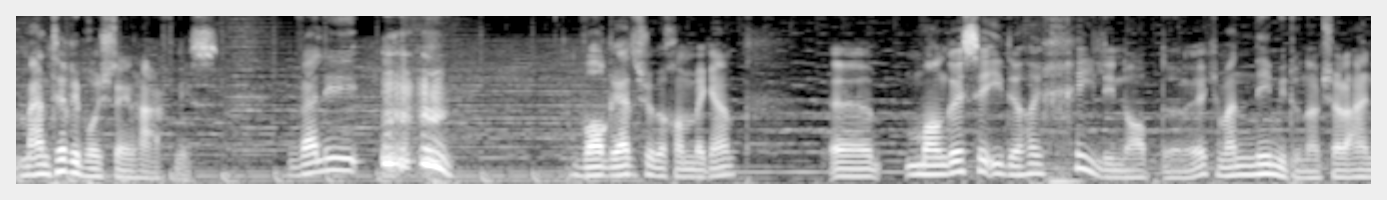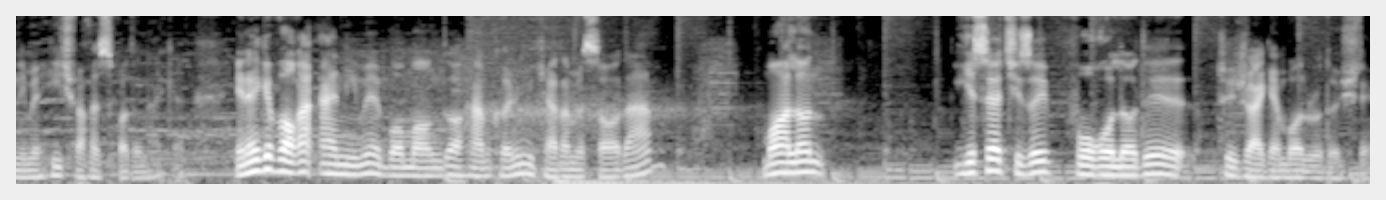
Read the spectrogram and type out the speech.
منطقی پشت این حرف نیست. ولی واقعیتش رو بخوام بگم مانگای سه ایده های خیلی ناب داره که من نمی‌دونم چرا انیمه هیچ وقت استفاده نکرد. یعنی اگه واقعا انیمه با مانگا همکاری می‌کردم مثل آدم ما الان یه سری چیزای فوق العاده توی درگن بال رو داشتیم.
